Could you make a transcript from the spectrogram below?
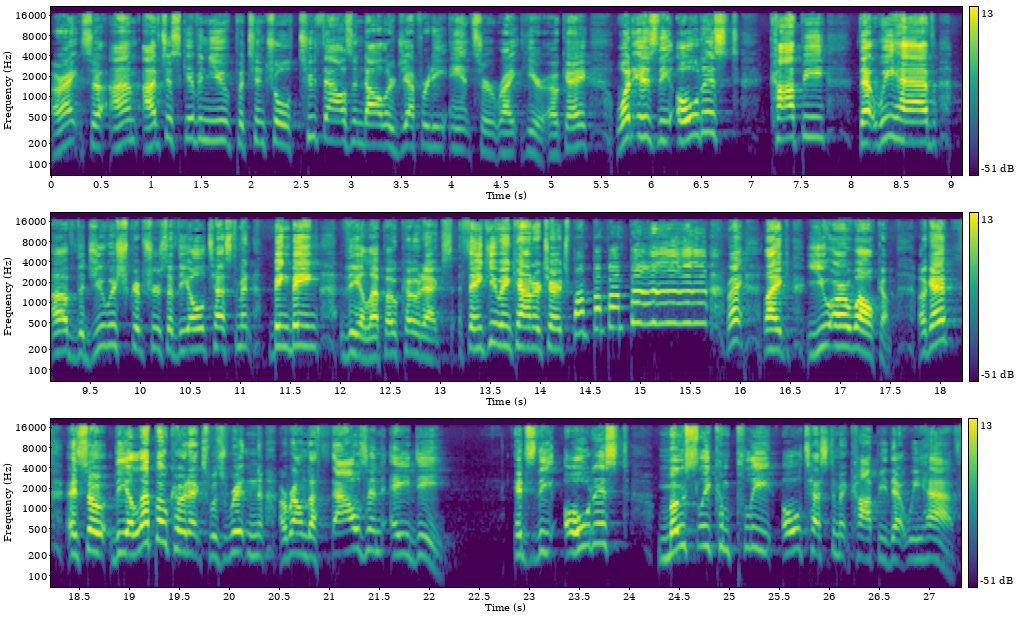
All right, so i have just given you a potential $2,000 Jeopardy answer right here, okay? What is the oldest copy that we have of the Jewish scriptures of the Old Testament? Bing, bing, the Aleppo Codex. Thank you, Encounter Church. Bum, bum, bum. Right? Like, you are welcome. Okay? And so the Aleppo Codex was written around 1000 AD. It's the oldest, mostly complete Old Testament copy that we have.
